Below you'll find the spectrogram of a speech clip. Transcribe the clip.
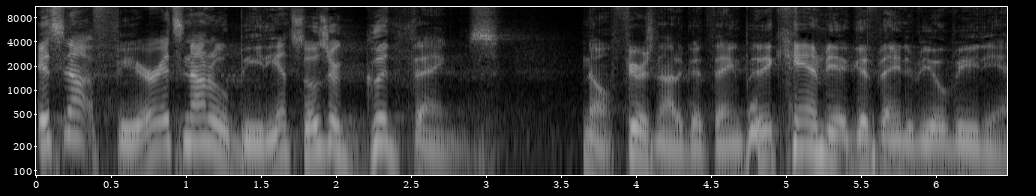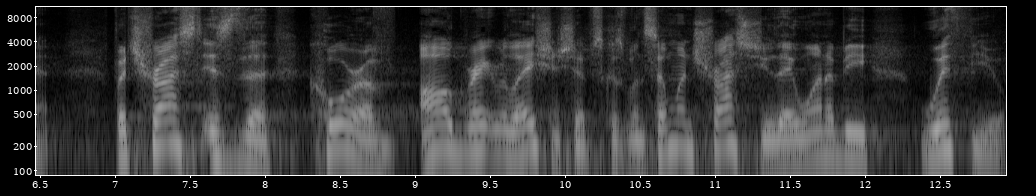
It's not fear, it's not obedience. Those are good things. No, fear is not a good thing, but it can be a good thing to be obedient. But trust is the core of all great relationships because when someone trusts you, they want to be with you.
